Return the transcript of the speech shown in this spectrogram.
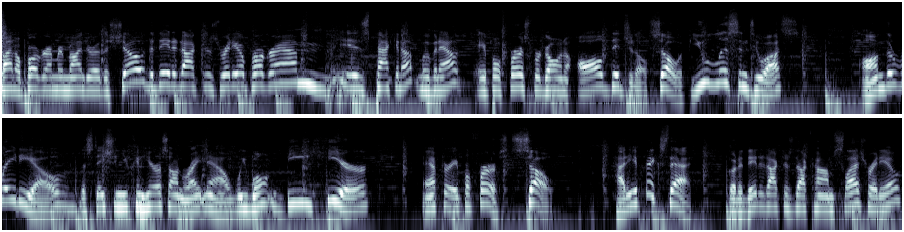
Final program reminder of the show the Data Doctors radio program is packing up, moving out. April 1st, we're going all digital. So if you listen to us on the radio, the station you can hear us on right now, we won't be here after April 1st. So how do you fix that? Go to datadoctors.com slash radio,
